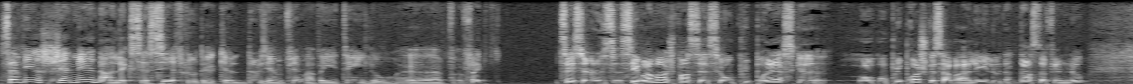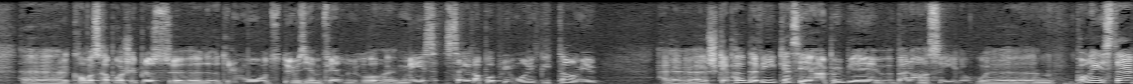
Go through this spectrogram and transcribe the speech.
ça vire jamais dans l'excessif que le deuxième film avait été. Là. Euh, fait c'est vraiment, je pense, c'est au plus presque au, plus proche que ça va aller là, dans, ce film-là. Euh, qu'on va se rapprocher plus de l'humour du deuxième film, là, mais ça ira pas plus loin, puis tant mieux. je suis capable de vivre quand c'est un peu bien balancé. Là, pour l'instant,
